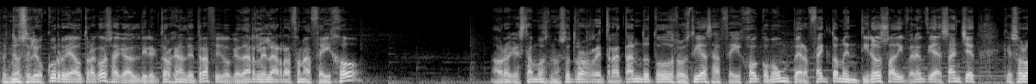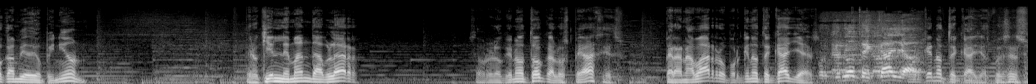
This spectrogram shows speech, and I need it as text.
Pues no se le ocurre a otra cosa que al director general de tráfico que darle la razón a Feijó. Ahora que estamos nosotros retratando todos los días a Feijó como un perfecto mentiroso, a diferencia de Sánchez, que solo cambia de opinión. Pero ¿quién le manda a hablar sobre lo que no toca, los peajes? Para Navarro, ¿por qué no te callas? ¿Por qué no te callas? ¿Por qué no te callas? Pues eso.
